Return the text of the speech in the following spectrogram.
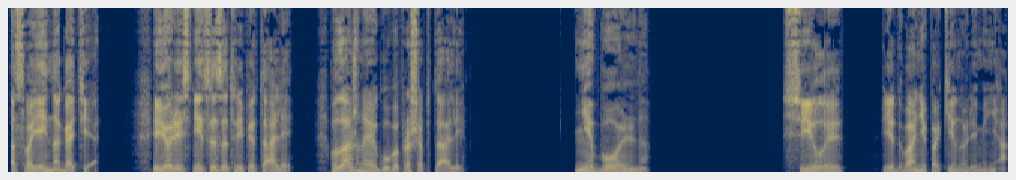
о своей ноготе. Ее ресницы затрепетали, влажные губы прошептали. «Не больно». Силы едва не покинули меня.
